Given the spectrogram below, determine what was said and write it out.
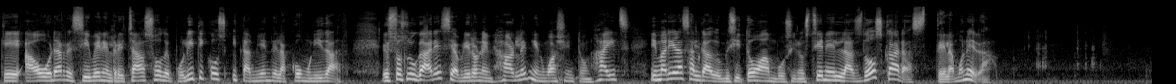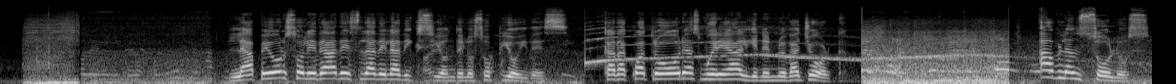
que ahora reciben el rechazo de políticos y también de la comunidad. Estos lugares se abrieron en Harlem y en Washington Heights y Mariela Salgado visitó ambos y nos tiene las dos caras de la moneda. La peor soledad es la de la adicción de los opioides. Cada cuatro horas muere alguien en Nueva York. Hablan solos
